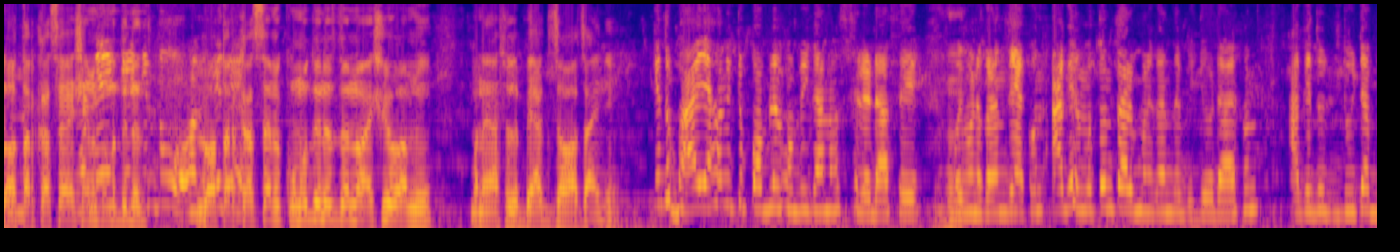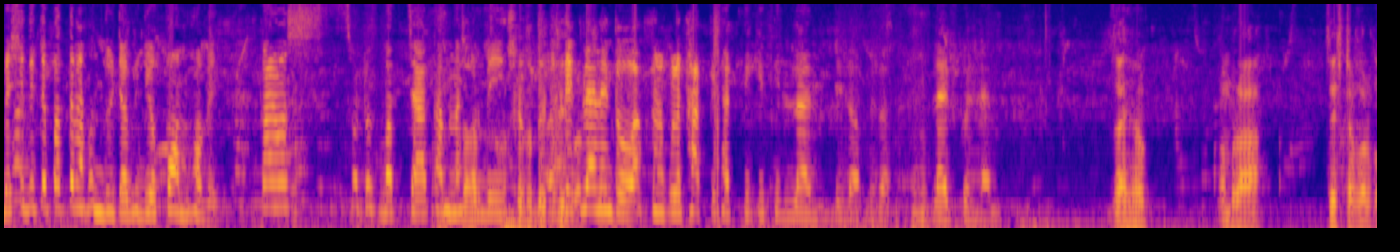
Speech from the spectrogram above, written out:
লতার কাছে এসে আমি অনেকেই কোনোদিনের লতার কাছে আমি কোনোদিনের জন্য আসিও আমি মানে আসলে ব্যাগ যাওয়া যায়নি। কিন্তু ভাই এখন একটু প্রবলেম হবে কারণ আমার ছেলেটা আছে। ওই মনে করেন যে এখন আগের মতন তো আর মনে করেন যে ভিডিওটা এখন আগে দুইটা বেশি দিতে পারতাম এখন দুইটা ভিডিও কম হবে। কারণ ছোট বাচ্চা কান্না করবি। দেখলেন তো তো আপনার কোলে থাকতে থাকতে কি লাইভ দিল আপনারা হুম। লাইভ করলেন। যাই হোক আমরা চেষ্টা করব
